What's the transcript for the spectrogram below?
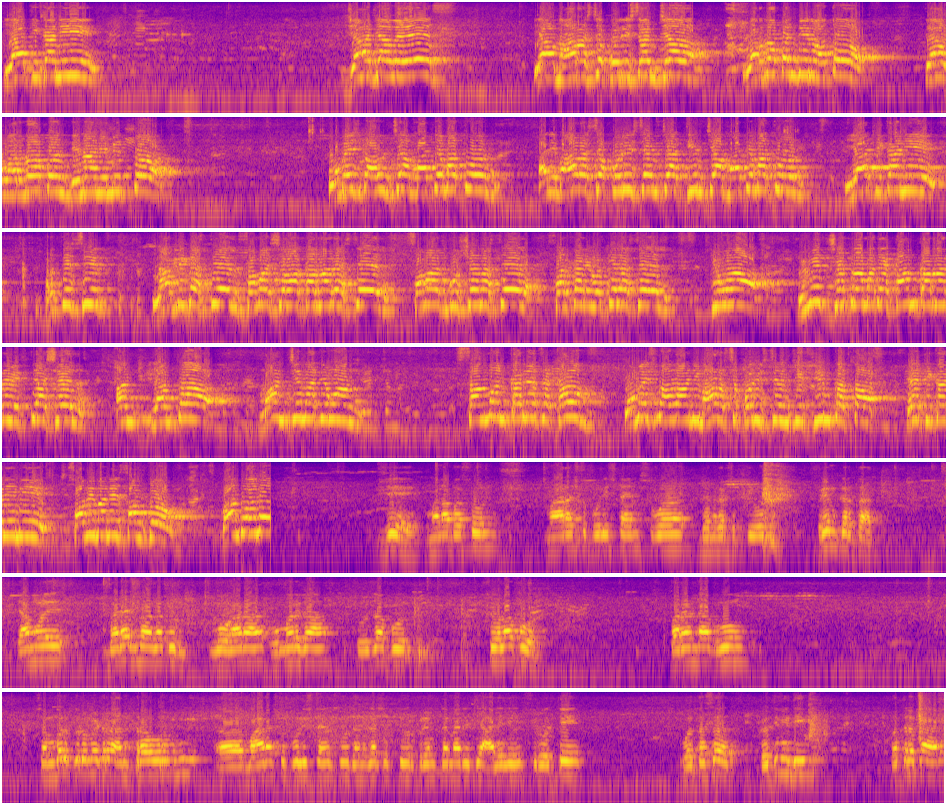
या ठिकाणी ज्या ज्या वेळेस या महाराष्ट्र पोलिसांच्या वर्धापन दिन होतो त्या वर्धापन दिनानिमित्त उमेश भाऊंच्या माध्यमातून आणि महाराष्ट्र पोलिसांच्या टीमच्या माध्यमातून या ठिकाणी प्रतिष्ठित नागरिक असतील समाजसेवा करणारे असतील समाजभूषण असेल सरकारी वकील असेल किंवा विविध क्षेत्रामध्ये काम करणारे व्यक्ती असेल अन यांचा मानचिन्ह देऊन सन्मान करण्याचं काम उमेश भाऊ आणि महाराष्ट्र पोलीस स्टेशनची टीम करतात. या ठिकाणी मी स्वाभिमाने सांगतो. बांधवांनो जे मनापासून महाराष्ट्र पोलीस टाइम्स व धनगर शक्तीवर प्रेम करतात त्यामुळे बऱ्याच भागातून लोहारा उमरगा तुळजापूर सोलापूर परांडा भूम शंभर किलोमीटर अंतरावरूनही महाराष्ट्र पोलीस टाइम्स व धनगर शक्तीवर प्रेम करणारे जे आलेले श्रोते व तसंच प्रतिनिधी पत्रकार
